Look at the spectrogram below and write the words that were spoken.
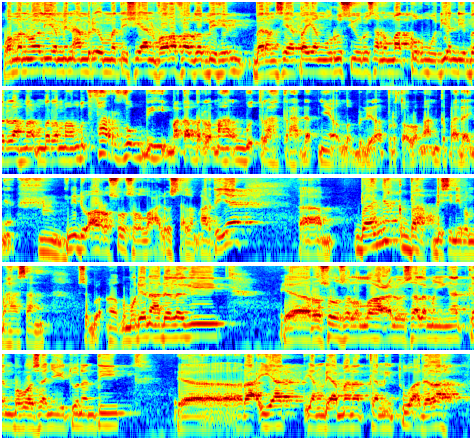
waman waliya min amri ummati syai'an farafaga bihim barang siapa yang ngurusi urusan umatku kemudian dia berlemah, berlemah lembut farfuk bihi maka berlemah lembutlah terhadapnya ya Allah berilah pertolongan kepadanya. Ini doa Rasul sallallahu alaihi wasallam. Artinya uh, banyak bab di sini pembahasan. Uh, kemudian ada lagi ya Rasul sallallahu alaihi wasallam mengingatkan bahwasanya itu nanti ya rakyat yang diamanatkan itu adalah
